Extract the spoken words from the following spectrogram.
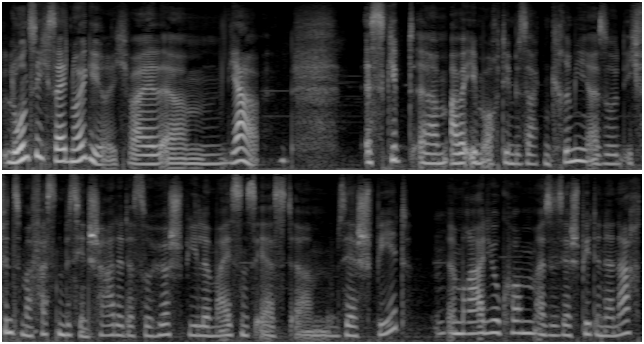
lohnt sich, seid neugierig, weil ja, es gibt ähm, aber eben auch den besagten Krimi. Also ich finde es immer fast ein bisschen schade, dass so Hörspiele meistens erst ähm, sehr spät im Radio kommen, also sehr spät in der Nacht.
